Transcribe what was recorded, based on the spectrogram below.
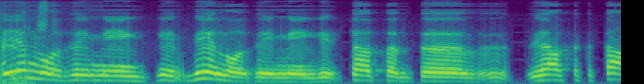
Viennozīmīgi, viennozīmīgi. Tā tad jāsaka tā,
